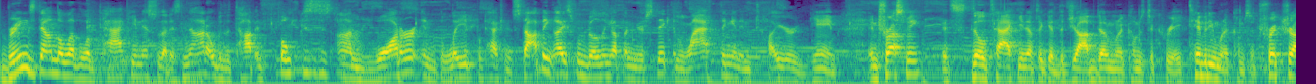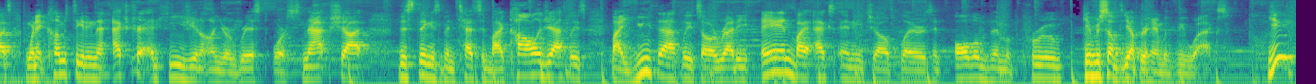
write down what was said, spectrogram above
brings down the level of tackiness so that it's not over the top and focuses on water and blade protection, stopping ice from building up on your stick and lasting an entire game. And trust me, it's still tacky enough to get the job done when it comes to creativity, when it comes to trick shots, when it comes to getting that extra adhesion on your wrist or snapshot. This thing has been tested by college athletes, by youth athletes already, and by ex-NHL players, and all of them approve. Give yourself the upper hand with VWax. You.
